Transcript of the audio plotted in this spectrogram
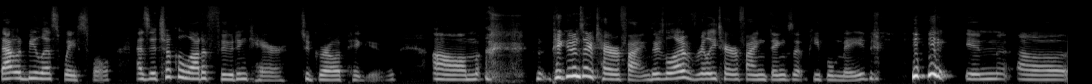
That would be less wasteful, as it took a lot of food and care to grow a pigoon. Um, pigoons are terrifying. There's a lot of really terrifying things that people made in uh,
